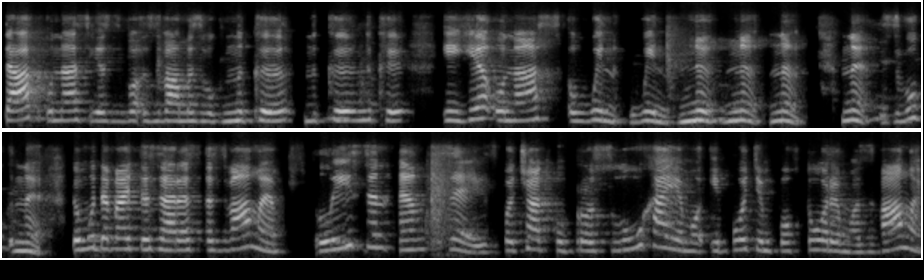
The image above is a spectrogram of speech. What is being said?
так, у нас є з вами звук НК, НК, НК, і є у нас вин, вин, Н, Н, Н, Н, звук Н. Тому давайте зараз з вами listen and say. Спочатку прослухаємо і потім повторимо з вами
